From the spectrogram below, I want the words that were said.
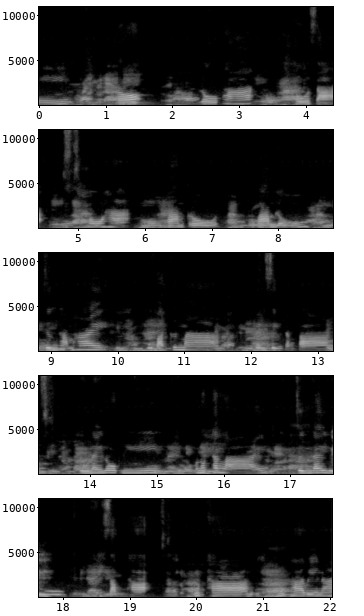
นี้ เพราะ โลภะโทสะ โมหะ ความโกรธ ความหลง จึงทำให้อุบัติขึ้นมา เป็นสิ่งต่างๆ อยู่ในโลกนี้ มนุษย์ทั้งหลาย จึงได้อยู่สัพพะพุทธานุภาเวนะ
